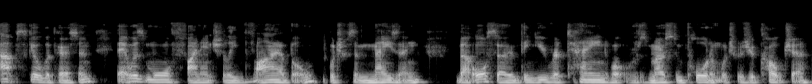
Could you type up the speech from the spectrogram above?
upskill the person. That was more financially viable, which was amazing. But also, then you retained what was most important, which was your culture.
